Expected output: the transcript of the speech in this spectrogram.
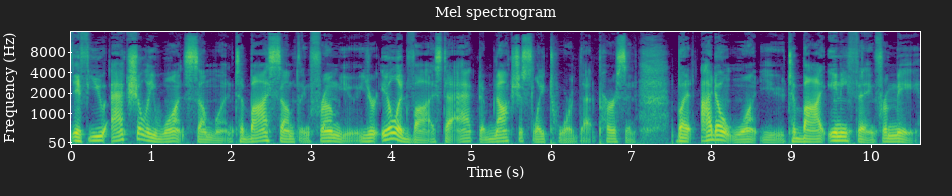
If you actually want someone to buy something from you, you're ill advised to act obnoxiously toward that person. But I don't want you to buy anything from me.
